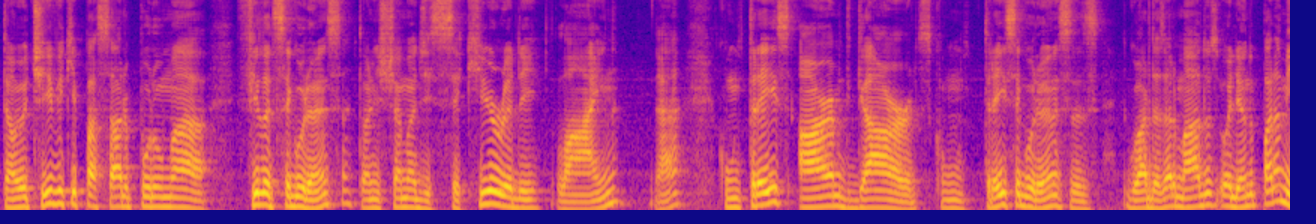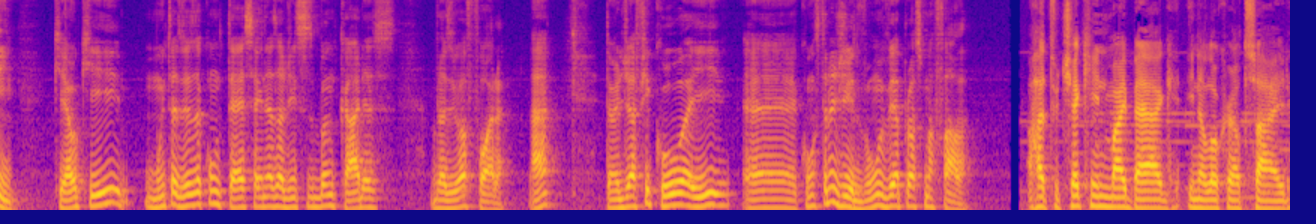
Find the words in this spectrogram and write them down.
Então eu tive que passar por uma fila de segurança, então a gente chama de security line, né? com três armed guards, com três seguranças, guardas armados olhando para mim, que é o que muitas vezes acontece aí nas agências bancárias Brasil afora. Né? Então ele já ficou aí é, constrangido. Vamos ver a próxima fala. I had to check in my bag in a locker outside.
